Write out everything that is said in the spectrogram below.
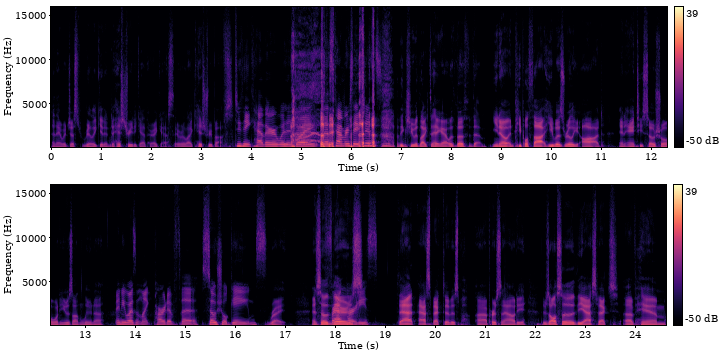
and they would just really get into history together, I guess. They were like history buffs. Do you think Heather would enjoy those conversations? I think she would like to hang out with both of them. You know, and people thought he was really odd and antisocial when he was on Luna. And he wasn't like part of the social games, Right. And so frat there's parties. that aspect of his uh, personality. There's also the aspect of him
